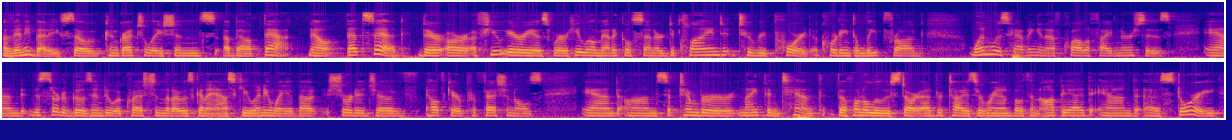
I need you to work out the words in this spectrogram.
of anybody. So, congratulations about that. Now, that said, there are a few areas where Hilo Medical Center declined to report, according to Leapfrog. One was having enough qualified nurses, and this sort of goes into a question that I was going to ask you anyway about shortage of healthcare professionals. And on September 9th and 10th, the Honolulu Star Advertiser ran both an op ed and a story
